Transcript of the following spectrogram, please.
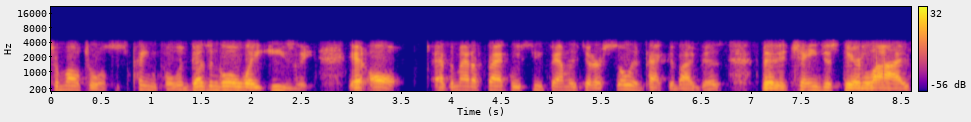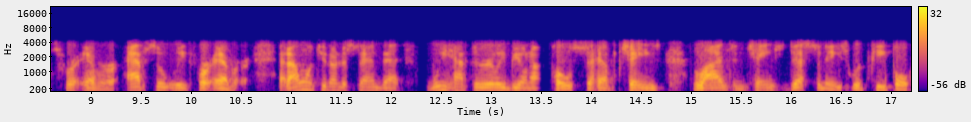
tumultuous. It's painful. It doesn't go away easily at all. As a matter of fact, we see families that are so impacted by this that it changes their lives forever, absolutely forever. And I want you to understand that we have to really be on our post to help change lives and change destinies with people.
